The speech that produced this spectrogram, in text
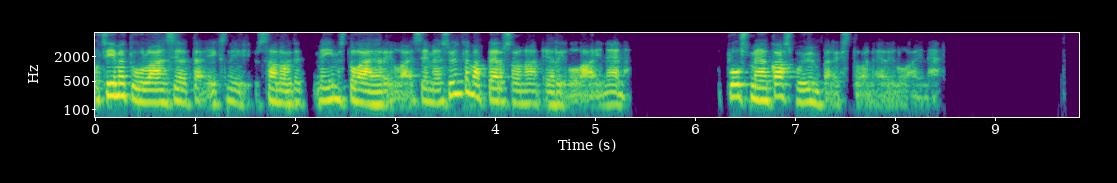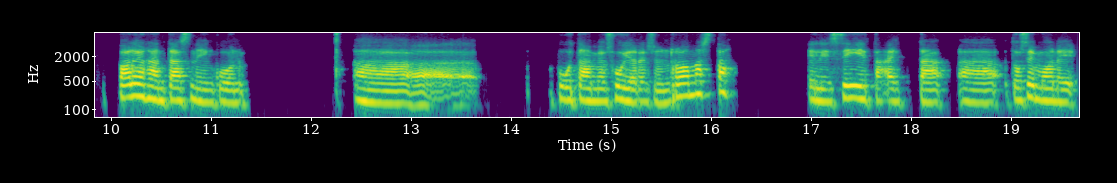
Mutta siinä me tullaan sieltä, eikö niin sanoit, että me ihmiset ollaan erilaisia, meidän syntymäpersona on erilainen, plus meidän kasvuympäristö on erilainen. Paljonhan tässä niin kuin, puhutaan myös huijarisyndroomasta, eli siitä, että ää, tosi moni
